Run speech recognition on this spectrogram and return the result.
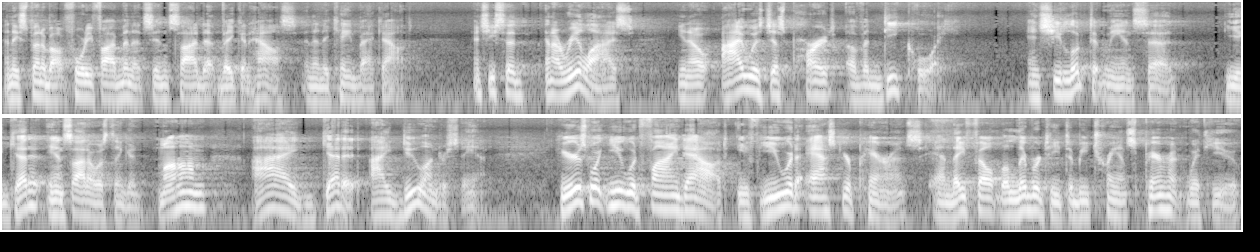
And they spent about 45 minutes inside that vacant house, and then they came back out. And she said, And I realized, you know, I was just part of a decoy. And she looked at me and said, Do you get it? Inside, I was thinking, Mom, I get it. I do understand. Here's what you would find out if you were to ask your parents and they felt the liberty to be transparent with you.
